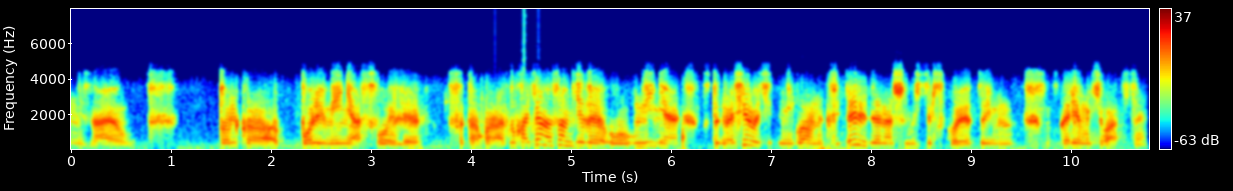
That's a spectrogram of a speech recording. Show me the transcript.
не знаю, только более-менее освоили фотоаппарат. Ну, хотя, на самом деле, умение фотографировать – это не главный критерий для нашей мастерской, это именно скорее мотивация.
